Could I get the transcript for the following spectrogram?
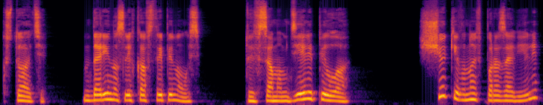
Кстати, Дарина слегка встрепенулась. Ты в самом деле пила? Щеки вновь порозовели,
